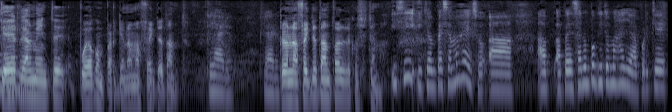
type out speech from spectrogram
qué realmente puedo comprar que no me afecte tanto. Claro, claro. Pero no afecte tanto al ecosistema. Y sí, y que empecemos eso, a, a, pensar un poquito más allá, porque,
